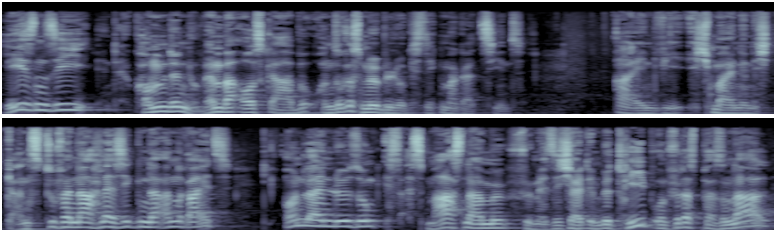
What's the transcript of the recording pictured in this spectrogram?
lesen Sie in der kommenden November-Ausgabe unseres Möbellogistik-Magazins. Ein, wie ich meine, nicht ganz zu vernachlässigender Anreiz, die Online-Lösung ist als Maßnahme für mehr Sicherheit im Betrieb und für das Personal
